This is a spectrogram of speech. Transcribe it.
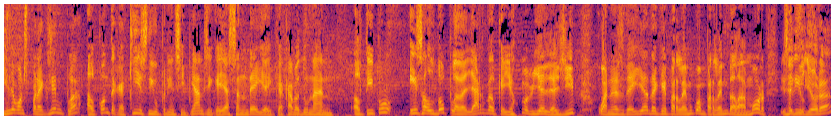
I llavors, per exemple, el conte que aquí es diu Principiants i que ja se'n deia i que acaba donant el títol és el doble de llarg del que jo m'havia llegit quan es deia de què parlem quan parlem de l'amor. És I millora,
